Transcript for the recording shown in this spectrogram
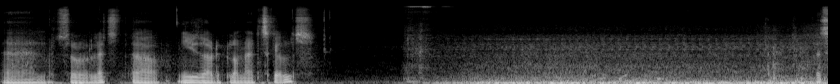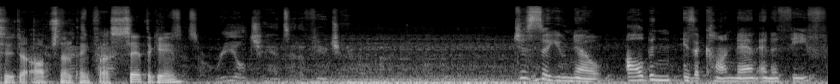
And so let's uh, use our diplomat skills. Let's do the optional thing first. Save the game. A real chance at a future. Just so you know, Alban is a con man and a thief.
